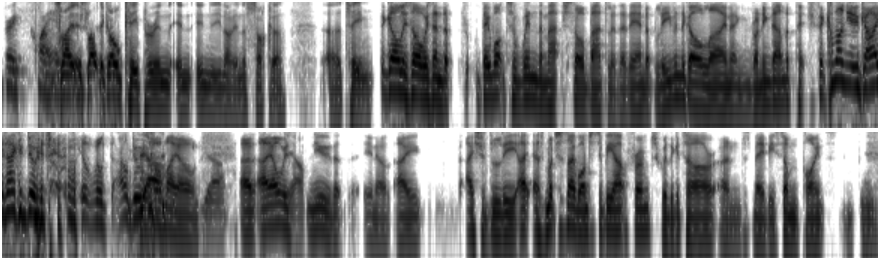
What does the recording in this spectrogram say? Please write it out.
very quiet. It's like it's like the goalkeeper in in in you know in a soccer uh, team. The goalies always end up they want to win the match so badly that they end up leaving the goal line and running down the pitch. They say, "Come on, you guys, I can do it. we'll, we'll I'll do it yeah. on my own." Yeah. And I always yeah. knew that you know I I should leave I, as much as I wanted to be out front with the guitar and maybe some points. Mm.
